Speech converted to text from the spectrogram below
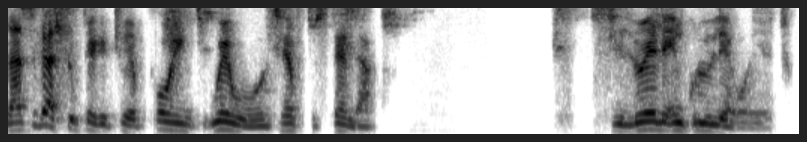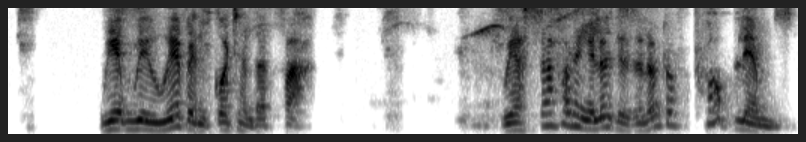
ngasikahlupheki to a point where we would have to stand up. We, we, we haven't gotten that far. We are suffering a lot. There's a lot of problems,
